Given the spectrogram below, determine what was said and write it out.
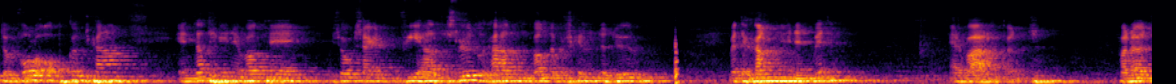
ten volle op kunt gaan in datgene wat hij, zou ik zeggen, via de sleutelgaten van de verschillende deuren, met de gang in het midden, ervaren kunt. Vanuit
